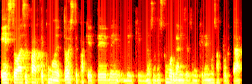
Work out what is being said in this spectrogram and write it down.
esto hace parte como de todo este paquete de, de que nosotros como organización queremos aportar.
